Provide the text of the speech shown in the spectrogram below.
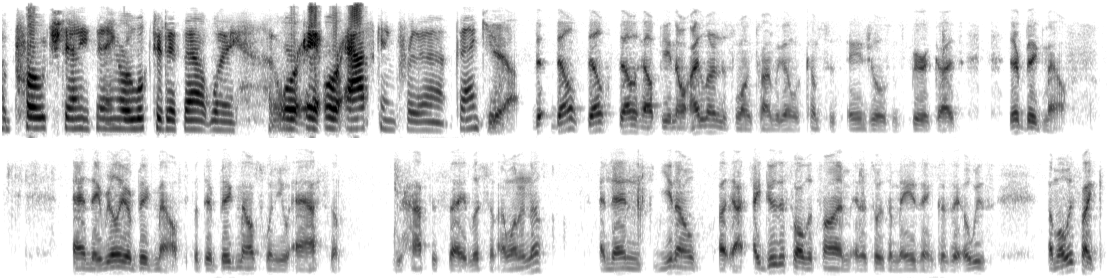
approached anything or looked at it that way or or asking for that. Thank you. Yeah. They'll they'll they'll help you know i learned this a long time ago when it comes to angels and spirit guides. They're big mouth and they really are big mouths, but they're big mouths when you ask them. You have to say, "Listen, I want to know." And then, you know, I, I do this all the time, and it's always amazing because I always, I'm always like,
